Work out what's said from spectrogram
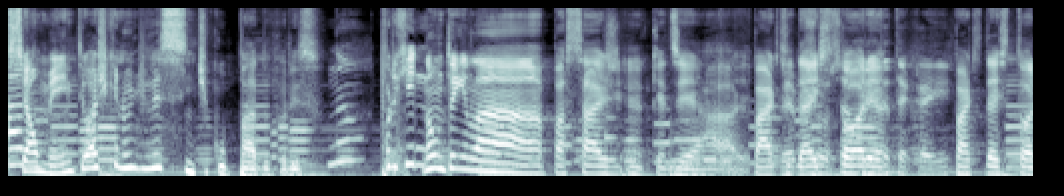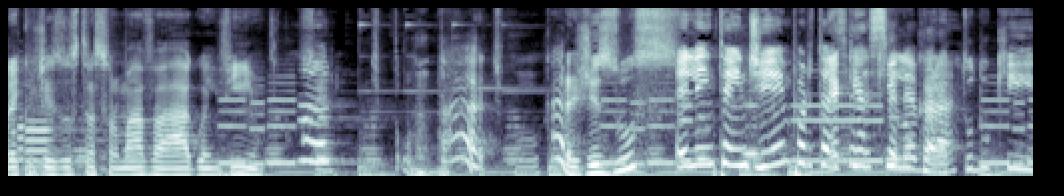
socialmente, eu acho que não devia se sentir culpado por isso. Não, porque Não tem lá a passagem, eh, quer dizer, a parte da história. Parte da história que Jesus transformava a água em vinho. Claro. Tipo, tá, tipo, cara, Jesus. ele entendia a importância É que é de aquilo, celebrar. cara, tudo que.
